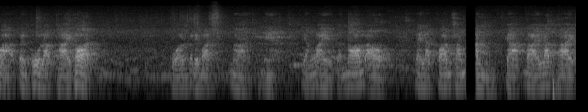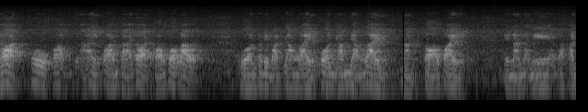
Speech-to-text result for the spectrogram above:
ว่าเป็นผู้รับถ่ายทอด ควรปฏิบัตินะเนี่ยอย่างไรก็น้อมเอา ได้รับความสำคัญจากได้รับถ่ายทอดผู้ความให้ความถ่ายทอดของพวกเรา ควรปฏิบัติอย่างไร ควรทำอย่างไรนั่นต่อไปเป็นนั้นอันนี้พากัน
